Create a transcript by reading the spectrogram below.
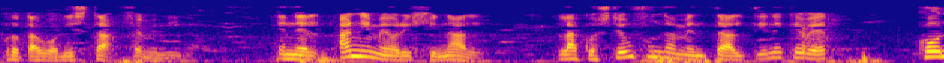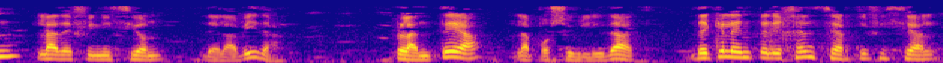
protagonista femenina. En el anime original, la cuestión fundamental tiene que ver con la definición de la vida. Plantea la posibilidad de que la inteligencia artificial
